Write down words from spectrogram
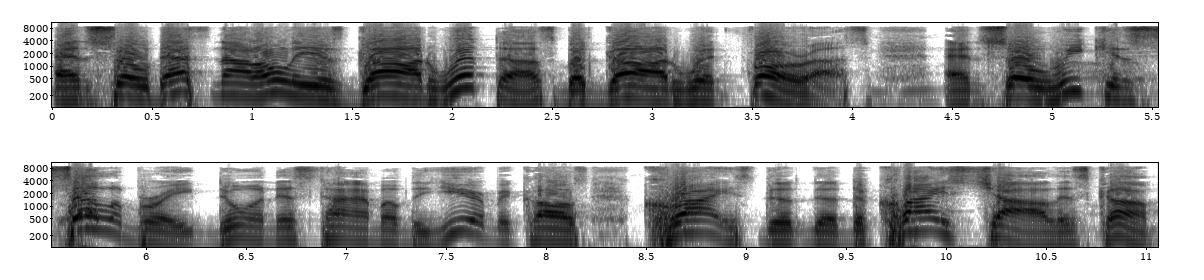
And so that's not only is God with us, but God went for us. And so we can celebrate during this time of the year because Christ, the, the, the Christ child has come.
